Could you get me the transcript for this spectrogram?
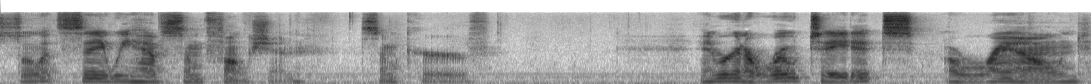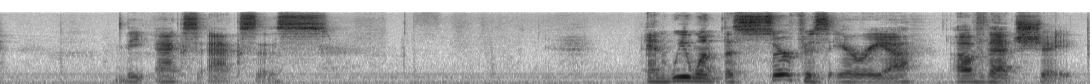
So let's say we have some function, some curve. And we're going to rotate it around the x-axis. And we want the surface area of that shape.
